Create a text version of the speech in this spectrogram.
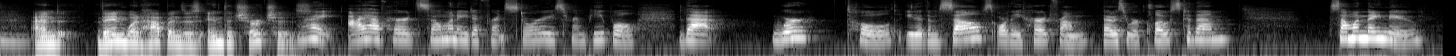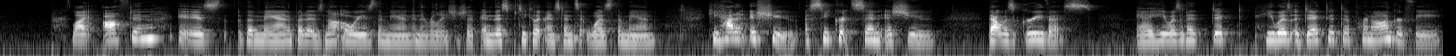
Mm. And then what happens is in the churches. Right. I have heard so many different stories from people that were told, either themselves or they heard from those who were close to them, someone they knew like often it is the man, but it is not always the man in the relationship. In this particular instance, it was the man. He had an issue, a secret sin issue that was grievous. And he was an addict he was addicted to pornography.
